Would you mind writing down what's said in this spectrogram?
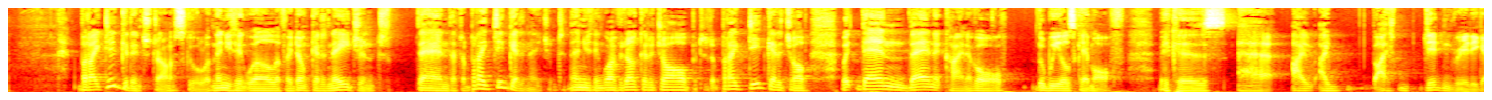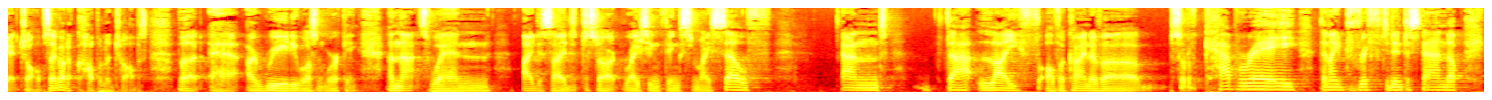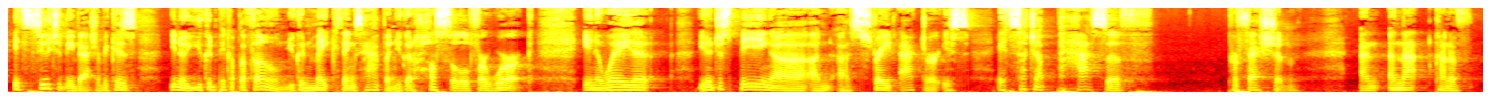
But I did get into drama school. And then you think, well, if I don't get an agent, then that, but I did get an agent. And then you think, well, if I don't get a job, but I did get a job. But then, then it kind of all, the wheels came off because uh, I, I I didn't really get jobs. I got a couple of jobs, but uh, I really wasn't working. And that's when I decided to start writing things for myself. And that life of a kind of a sort of cabaret, then I drifted into stand up. It suited me better because, you know, you can pick up the phone, you can make things happen, you can hustle for work in a way that, you know, just being a, a, a straight actor is, it's such a passive profession and and that kind of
